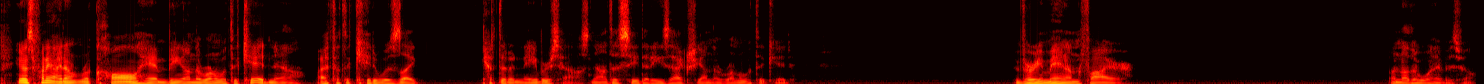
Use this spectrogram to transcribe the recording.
You know, it's funny. I don't recall him being on the run with the kid. Now, I thought the kid was like kept at a neighbor's house. Now to see that he's actually on the run with the kid, very man on fire. Another one of his films.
